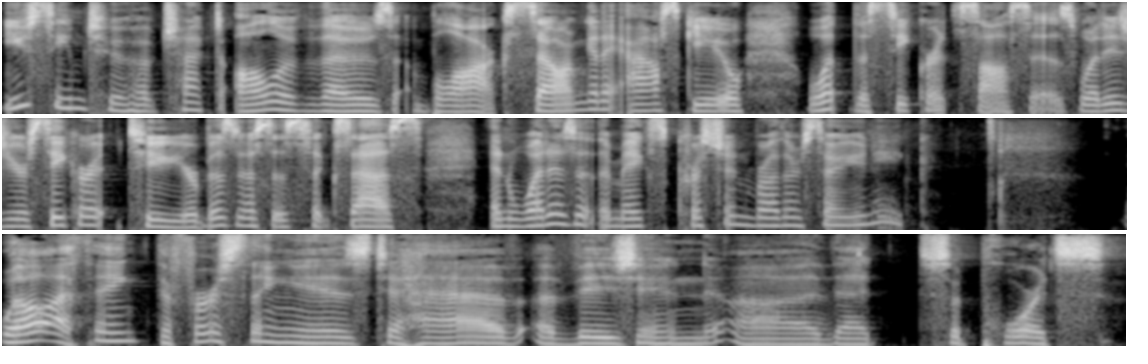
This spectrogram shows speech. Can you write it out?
you seem to have checked all of those blocks. So I'm going to ask you what the secret sauce is. What is your secret to your business's success? And what is it that makes Christian Brothers so unique? Well, I think the first thing is to have a vision uh, that supports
